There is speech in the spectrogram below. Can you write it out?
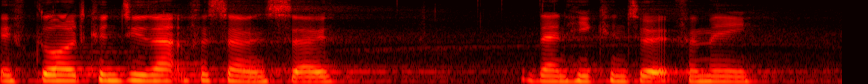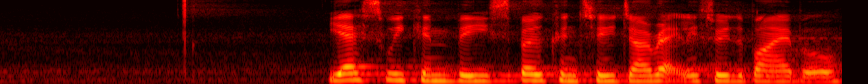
If God can do that for so and so, then he can do it for me. Yes, we can be spoken to directly through the Bible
